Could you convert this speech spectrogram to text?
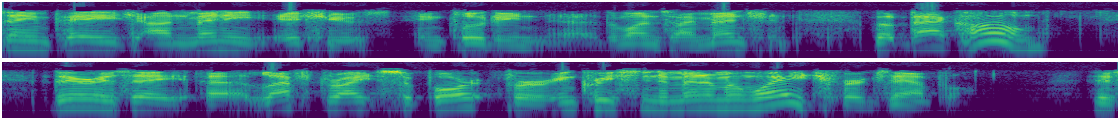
same page on many issues, including uh, the ones I mentioned. But back home, there is a uh, left right support for increasing the minimum wage, for example. There's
